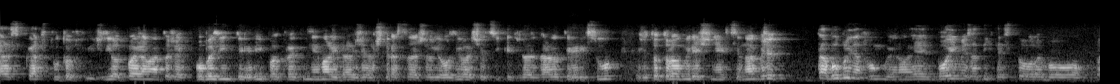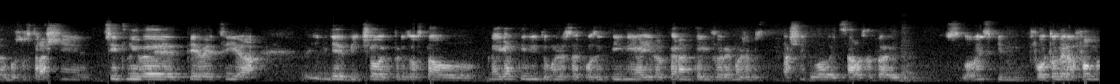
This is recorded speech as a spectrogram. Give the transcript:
ja skrat túto vždy odpovedám na to, že vôbec im tie hry predtým nemali dať, že až teraz sa začali ozývať všetci, keď do tie hry sú, že toto veľmi riešiť nechcem. No akože tá bublina funguje. No, je, bojíme sa tých testov, lebo, lebo sú strašne citlivé tie veci a kde by človek zostal negatívny, tu môže sa pozitívny a ide do karantény, ktoré môže byť strašne veď stalo sa to aj slovenským fotografom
